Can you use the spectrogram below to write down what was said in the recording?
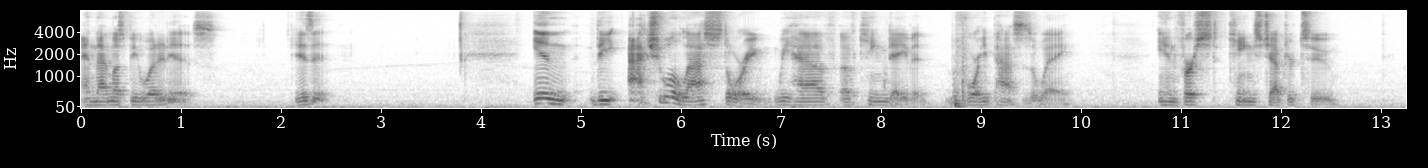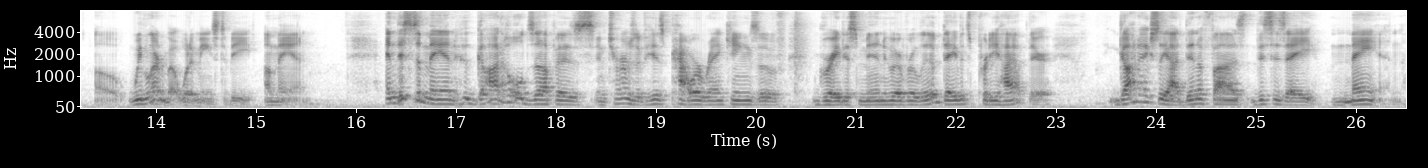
and that must be what it is. Is it? In the actual last story we have of King David before he passes away, in 1 Kings chapter 2, uh, we learn about what it means to be a man. And this is a man who God holds up as, in terms of his power rankings of greatest men who ever lived, David's pretty high up there. God actually identifies this is a man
